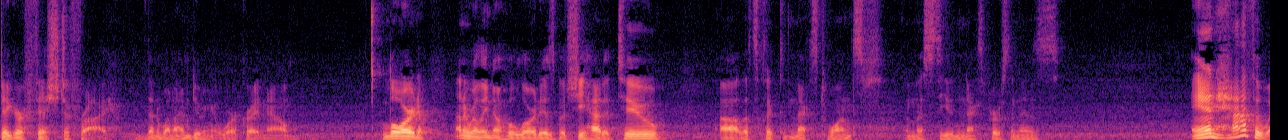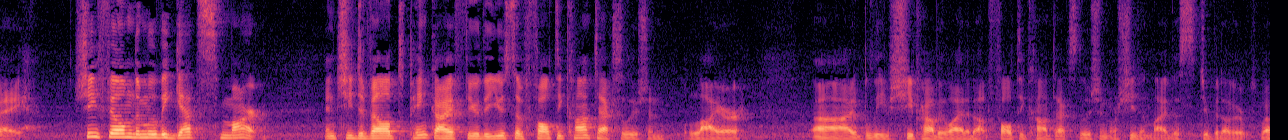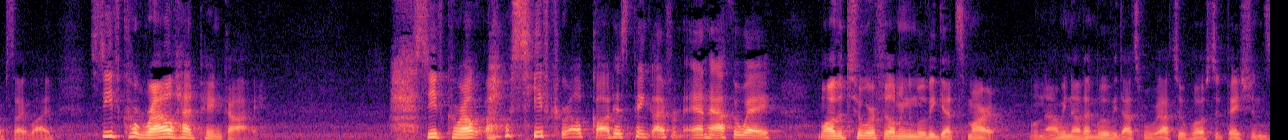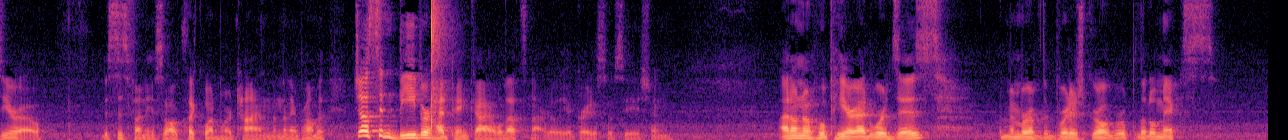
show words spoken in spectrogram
bigger fish to fry than what I'm doing at work right now. Lorde, I don't really know who Lorde is, but she had it too. Uh, let's click the next once see who the next person is. Anne Hathaway. She filmed the movie Get Smart, and she developed pink eye through the use of faulty contact solution. Liar. Uh, I believe she probably lied about faulty contact solution, or she didn't lie. This stupid other website lied. Steve Carell had pink eye. Steve Carell. Oh, Steve Carell caught his pink eye from Anne Hathaway while the two were filming the movie Get Smart. Well, now we know that movie. That's that's who hosted Patient Zero. This is funny, so I'll click one more time, and then I promise. Justin Bieber had pink eye. Well, that's not really a great association. I don't know who Pierre Edwards is, a member of the British girl group Little Mix.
